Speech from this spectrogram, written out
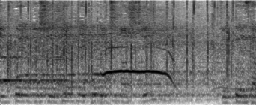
Dziękuję naszej wiernej publiczności. Dziękuję za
